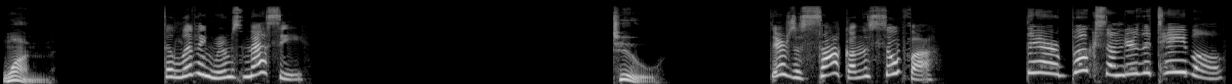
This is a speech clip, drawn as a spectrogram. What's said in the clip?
1, The living room's messy. 2, There's a sock on the sofa. There are books under the table.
